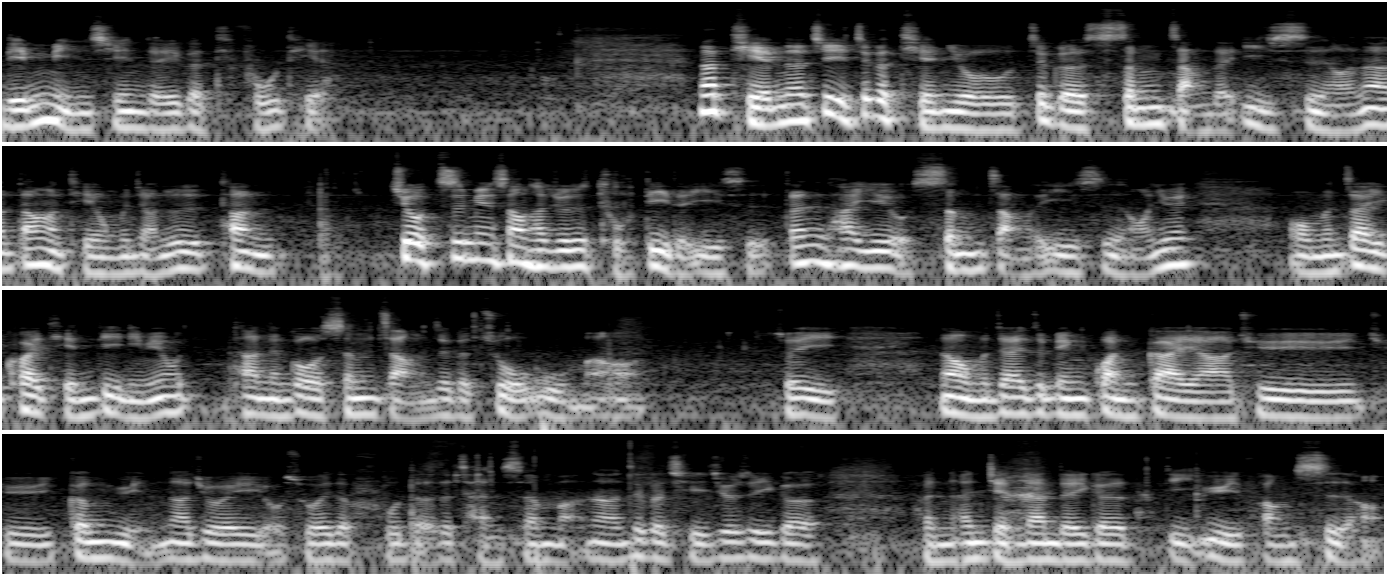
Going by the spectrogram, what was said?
怜悯心的一个福田。那田呢，即这个田有这个生长的意思啊。那当然田我们讲就是它。就字面上，它就是土地的意思，但是它也有生长的意思哦。因为我们在一块田地里面，它能够生长这个作物嘛哈，所以那我们在这边灌溉啊，去去耕耘，那就会有所谓的福德的产生嘛。那这个其实就是一个很很简单的一个比喻方式哈。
